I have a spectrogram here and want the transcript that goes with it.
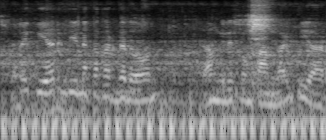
Sa may PR, hindi nakakarga doon. Sa Angeles, Pampanga, yung PR.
